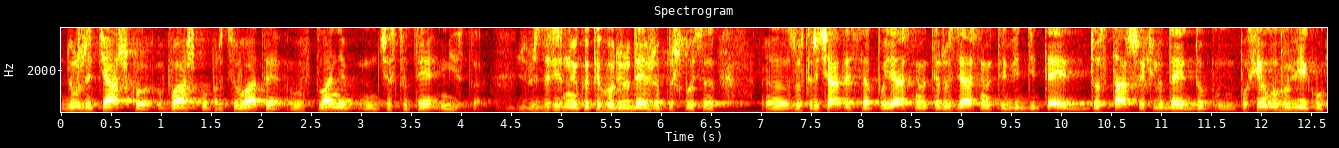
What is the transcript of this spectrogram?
Дуже тяжко, важко працювати в плані чистоти міста. З різною категорією людей вже прийшлося зустрічатися, пояснювати, роз'яснювати від дітей до старших людей, до похилого віку.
